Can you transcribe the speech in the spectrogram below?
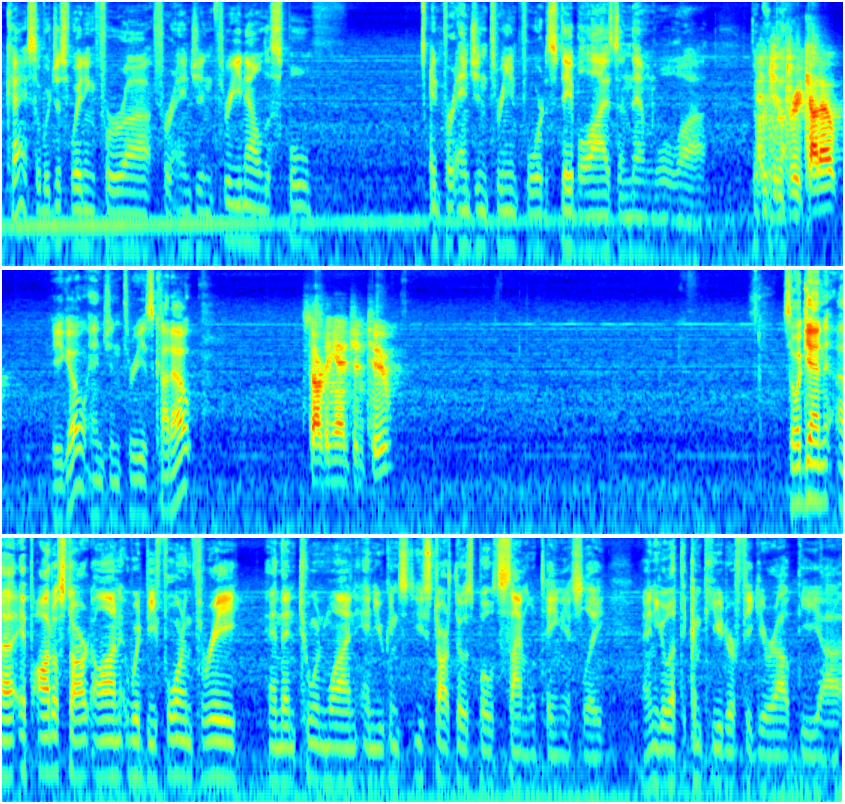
Okay, so we're just waiting for uh, for engine three now to spool, and for engine three and four to stabilize, and then we'll. Uh, engine three cut out. There you go. Engine three is cut out. Starting engine two. So again, uh, if auto start on, it would be four and three, and then two and one, and you can you start those both simultaneously, and you let the computer figure out the uh,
